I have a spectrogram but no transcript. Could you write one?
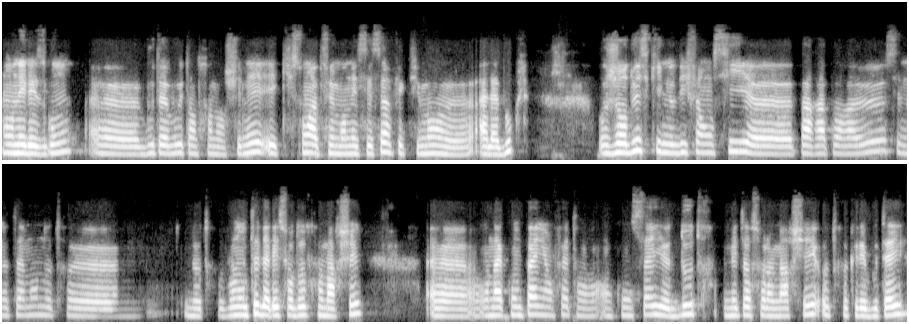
On est les seconds. bout à bout est en train d'enchaîner et qui sont absolument nécessaires, effectivement, à la boucle. Aujourd'hui, ce qui nous différencie par rapport à eux, c'est notamment notre, notre volonté d'aller sur d'autres marchés. on accompagne en fait en, conseil d'autres metteurs sur le marché, autres que les bouteilles,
